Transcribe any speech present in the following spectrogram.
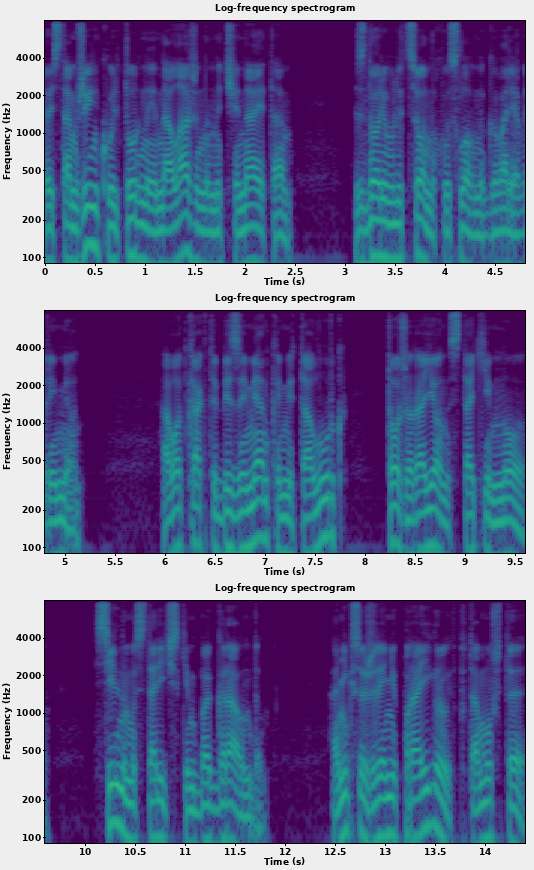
то есть там жизнь культурная налажена, начиная там с дореволюционных, условно говоря, времен. А вот как-то Безымянка, Металлург, тоже район с таким, ну, сильным историческим бэкграундом, они, к сожалению, проигрывают, потому что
